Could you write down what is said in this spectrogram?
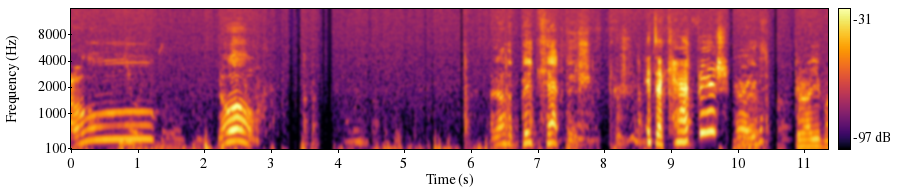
Oh no! Another big catfish. It's a catfish? Paraíba. Paraíba.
